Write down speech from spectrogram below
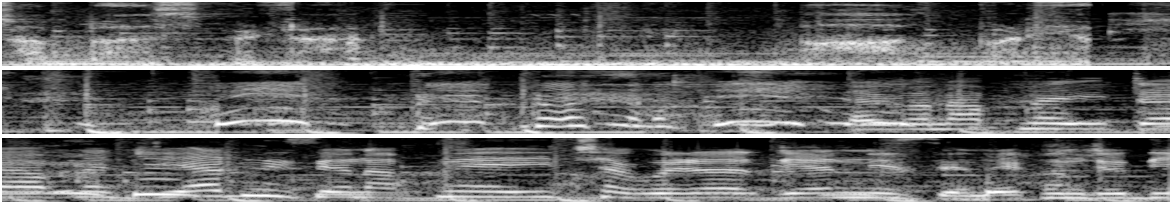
সাব্বাস বেটা। বহুত বড়িয়া এখন আপনি এটা আপনি জিয়ার নিছেন আপনি ইচ্ছা করে জিয়ার নিছেন। এখন যদি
